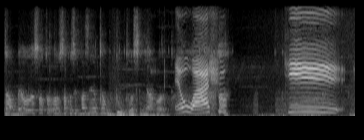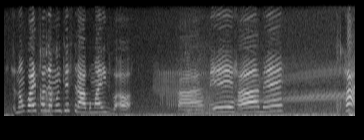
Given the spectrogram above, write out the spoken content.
Tá, o meu eu só, tô, eu só consigo fazer até o duplo assim agora. Eu acho que não vai fazer muito estrago, mas ó. Kamehameha. Ha!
